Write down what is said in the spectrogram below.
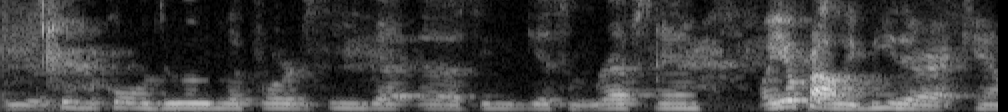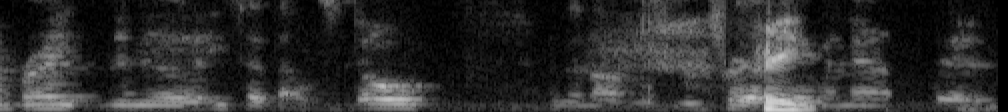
he's a super cool dude. Look forward to seeing you get uh, seeing you get some reps in. Well, you'll probably be there at camp, right? And then uh, he said that was dope. And then obviously Trey Hey. came in there. And said,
